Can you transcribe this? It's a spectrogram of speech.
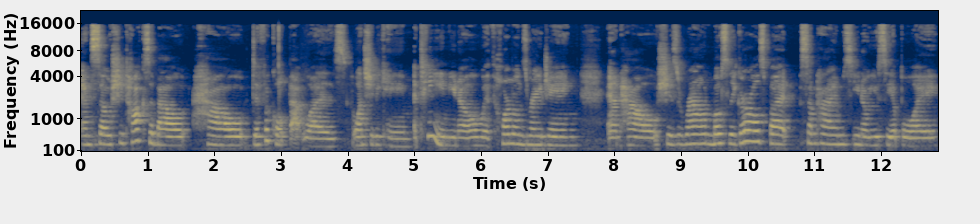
And so she talks about how difficult that was once she became a teen, you know, with hormones raging, and how she's around mostly girls, but sometimes, you know, you see a boy.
